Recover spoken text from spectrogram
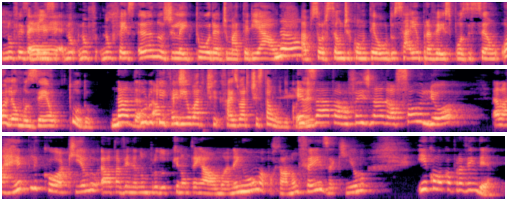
Não fez aqueles. É... Não, não, não, fez anos de leitura de material, não. absorção de conteúdo, saiu para ver exposição, olhou o museu, tudo. Nada. Tudo que fez... cria o arti... faz o artista único, né? Exato, ela não fez nada, ela só olhou, ela replicou aquilo, ela tá vendendo um produto que não tem alma nenhuma, porque ela não fez aquilo, e colocou para vender.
